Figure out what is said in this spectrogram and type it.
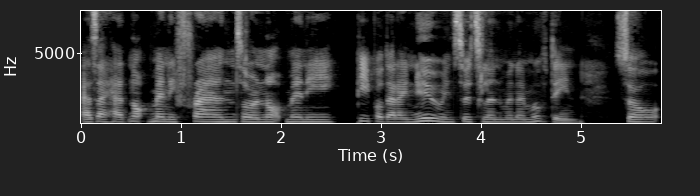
as I had not many friends or not many people that I knew in Switzerland when I moved in. So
